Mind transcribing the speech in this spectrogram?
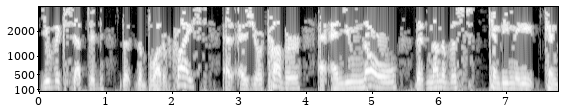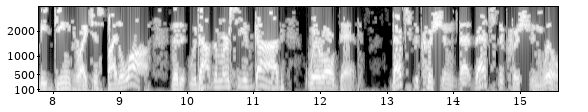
you've accepted the, the blood of Christ as your cover, and you know that none of us can be made, can be deemed righteous by the law. That without the mercy of God, we're all dead. That's the Christian. That that's the Christian will.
